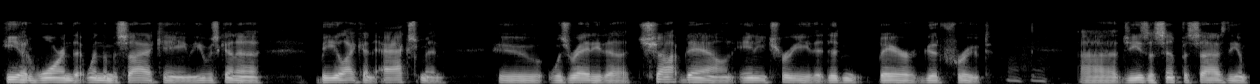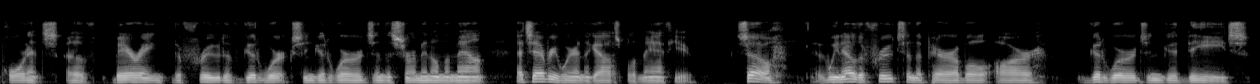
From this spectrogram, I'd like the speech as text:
he had warned that when the Messiah came, he was going to be like an axeman who was ready to chop down any tree that didn't bear good fruit. Mm-hmm. Uh, Jesus emphasized the importance of bearing the fruit of good works and good words in the Sermon on the Mount. That's everywhere in the Gospel of Matthew. So we know the fruits in the parable are good words and good deeds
